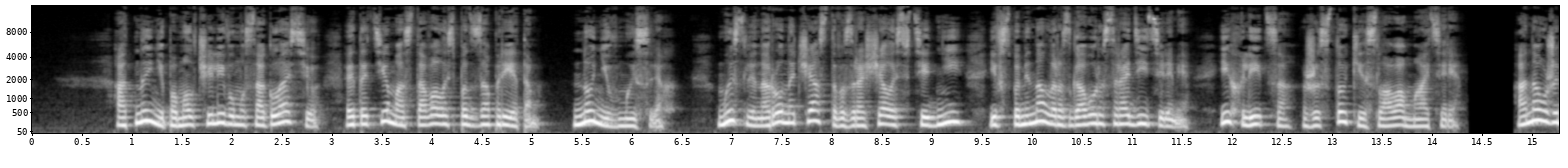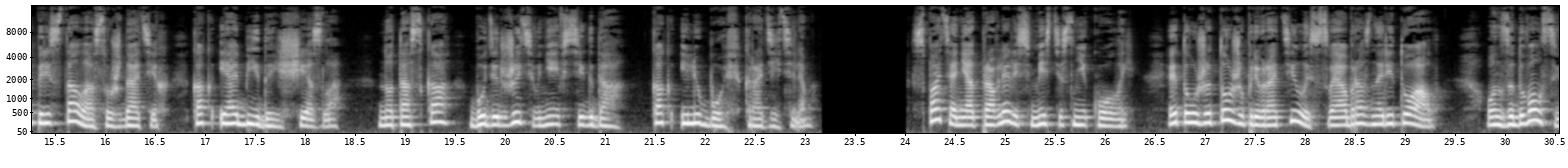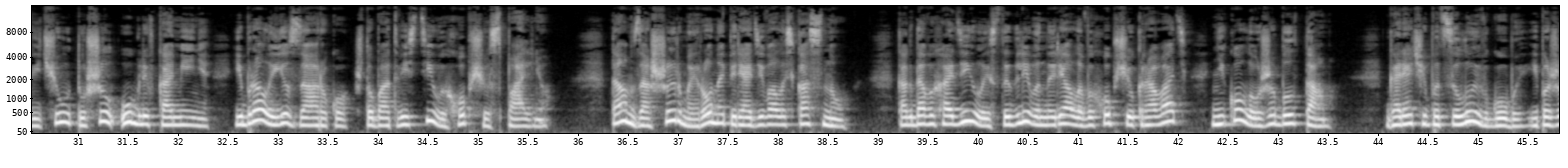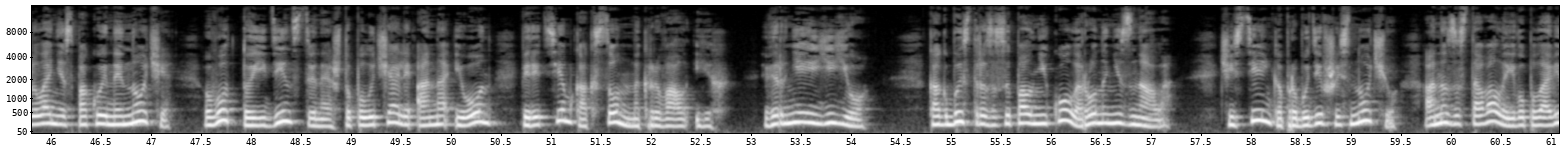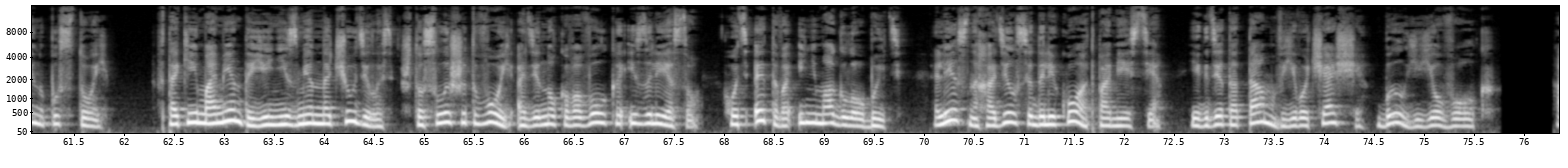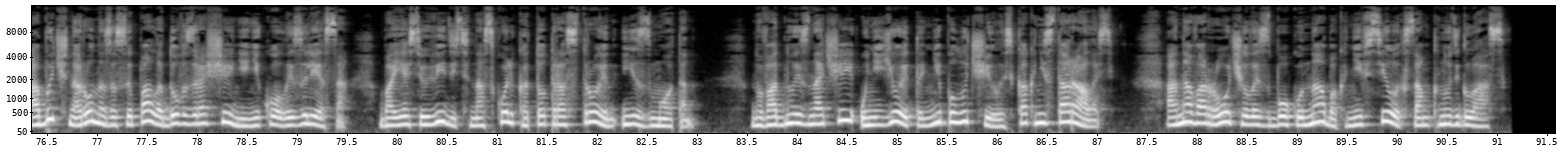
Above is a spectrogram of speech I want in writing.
Отныне, по молчаливому согласию, эта тема оставалась под запретом, но не в мыслях. Мысленно Рона часто возвращалась в те дни и вспоминала разговоры с родителями, их лица, жестокие слова матери. Она уже перестала осуждать их, как и обида исчезла но тоска будет жить в ней всегда, как и любовь к родителям. Спать они отправлялись вместе с Николой. Это уже тоже превратилось в своеобразный ритуал. Он задувал свечу, тушил угли в камине и брал ее за руку, чтобы отвезти в их общую спальню. Там, за ширмой, Рона переодевалась ко сну. Когда выходила и стыдливо ныряла в их общую кровать, Никола уже был там. Горячий поцелуй в губы и пожелание спокойной ночи вот то единственное, что получали она и он перед тем, как сон накрывал их. Вернее, ее. Как быстро засыпал Никола, Рона не знала. Частенько, пробудившись ночью, она заставала его половину пустой. В такие моменты ей неизменно чудилось, что слышит вой одинокого волка из лесу, хоть этого и не могло быть. Лес находился далеко от поместья, и где-то там, в его чаще, был ее волк. Обычно Рона засыпала до возвращения Николы из леса, боясь увидеть, насколько тот расстроен и измотан. Но в одной из ночей у нее это не получилось, как ни старалась. Она ворочалась сбоку на бок, не в силах сомкнуть глаз.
